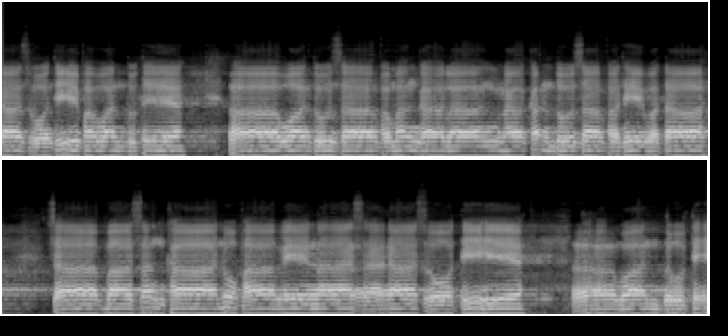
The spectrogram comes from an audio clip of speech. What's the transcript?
ดาโสทิภวันตุเตภาวะตุสัพมังคาลังราคันตุสัพเทวตา สัพพสังฆานุภาเวนะสดาโสทิภวันตุเตอ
